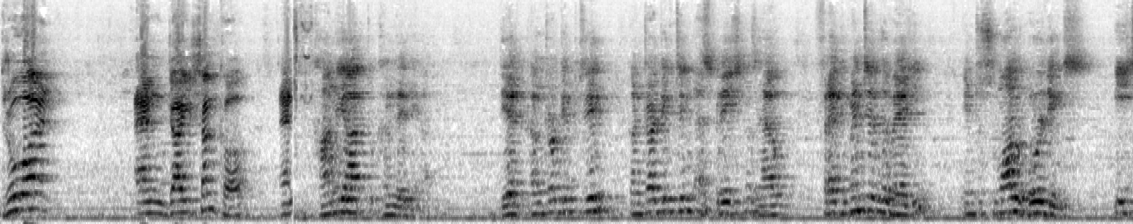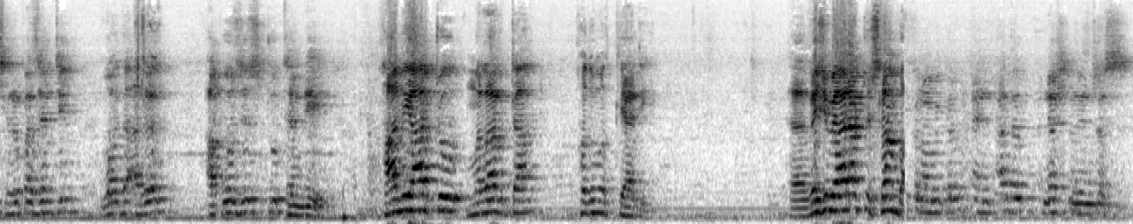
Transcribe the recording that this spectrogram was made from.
Dhruva and Jai Shankar and Khaniyat to. Their contradictory, contradicting aspirations have fragmented the valley into small holdings, each representing what the other opposes to Thandel. Khaniyat to Malarta Khadumat Kyadi. Uh, Vijayawada to Islam. economical and other national interests.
